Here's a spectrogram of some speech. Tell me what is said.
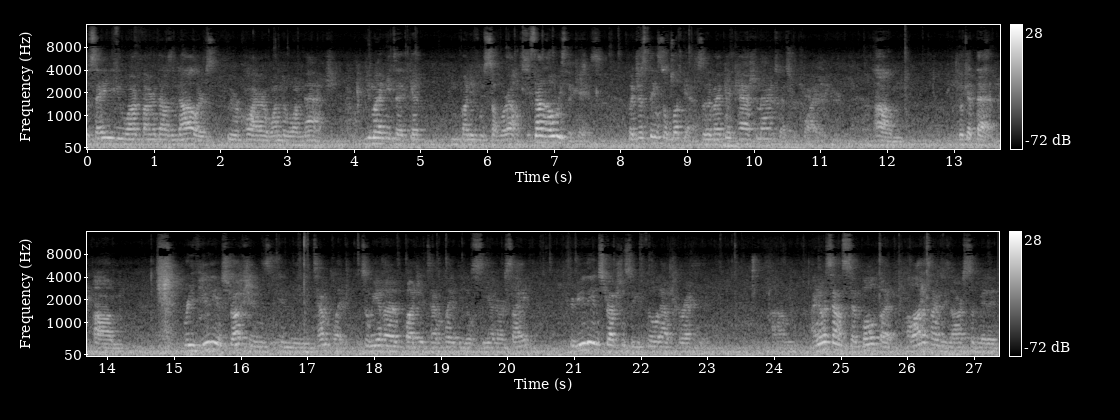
So say you want five hundred thousand dollars, we require a one-to-one match. You might need to get money from somewhere else. It's not always the case, but just things to look at. So there might be a cash match that's required. Um, look at that. Um, review the instructions in the template. So we have a budget template that you'll see on our site. Review the instructions so you fill it out correctly. I know it sounds simple, but a lot of times these are submitted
